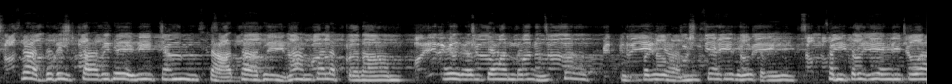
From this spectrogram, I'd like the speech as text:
श्राद्धभीष्टादिदेवी चं श्राद्धादीनां फलप्रदां। हैरव्याम्बरीं च उद्भयामि सरिदेतवे सम्प्रियेण्त्वामिनीं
